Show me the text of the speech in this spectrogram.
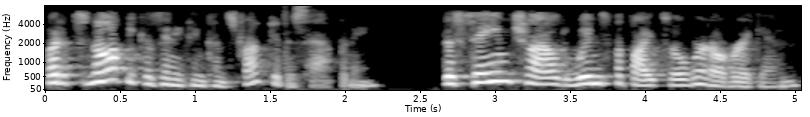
But it's not because anything constructive is happening. The same child wins the fights over and over again.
